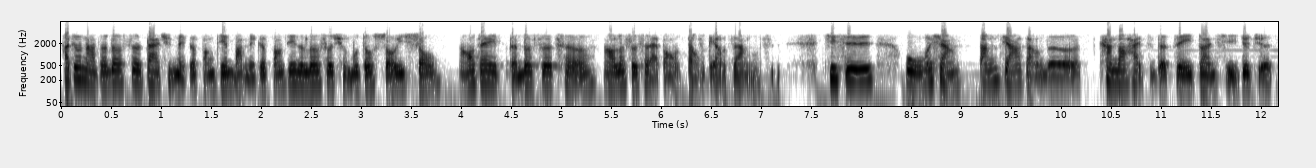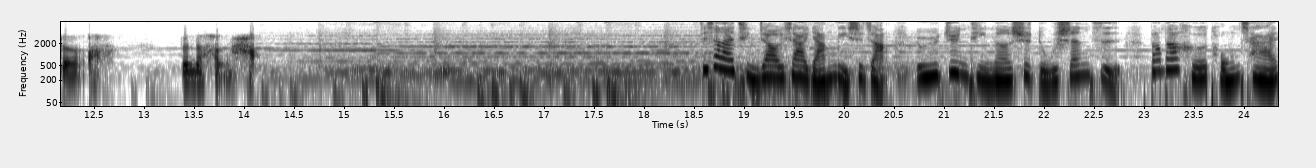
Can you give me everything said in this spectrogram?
他就拿着垃圾袋去每个房间，把每个房间的垃圾全部都收一收，然后再等垃圾车，然后垃圾车来帮我倒掉，这样子。其实我我想当家长的看到孩子的这一段，其实就觉得哦，真的很好。接下来请教一下杨理事长，由于俊廷呢是独生子，当他和同才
